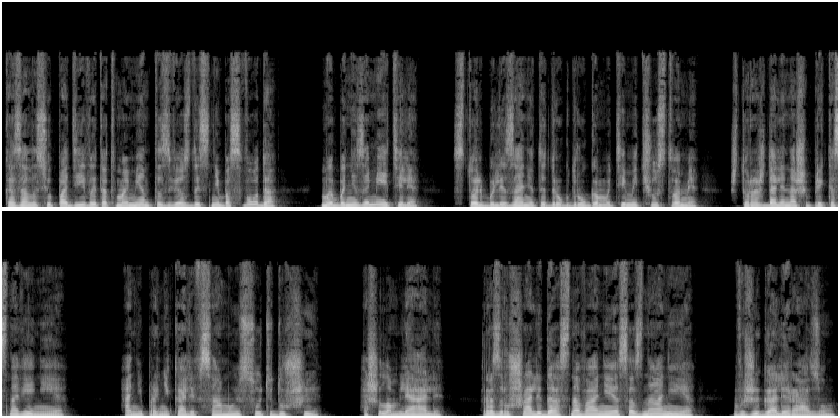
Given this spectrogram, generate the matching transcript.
Казалось, упади в этот момент звезды с небосвода, мы бы не заметили. Столь были заняты друг другом и теми чувствами, что рождали наши прикосновения. Они проникали в самую суть души, ошеломляли, разрушали до основания сознания, выжигали разум.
